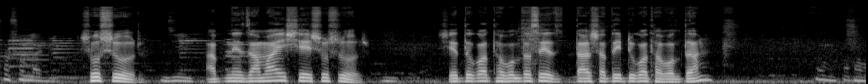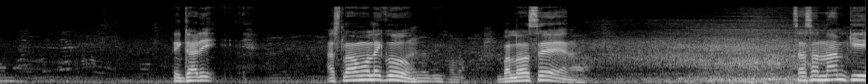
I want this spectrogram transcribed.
শ্বশুর লাগে। শ্বশুর? জি। আপনি জামাই সে শ্বশুর? সে তো কথা বলতেছে তার সাথে একটু কথা বলতাম। গাড়ি আসসালামু আলাইকুম। ভালো আছেন? চাচার নাম কি?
